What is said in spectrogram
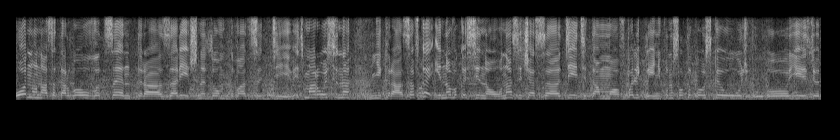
Он у нас от торгового центра Заречный дом 29 Моросина, Некрасовка и Новокосино. У нас сейчас э, дети там в поликлинику на Салтыковской Салтыковской ездят.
